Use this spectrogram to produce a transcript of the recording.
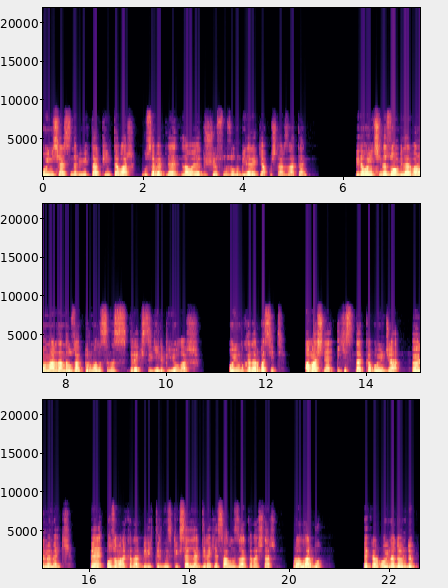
Oyun içerisinde bir miktar ping de var. Bu sebeple lavaya düşüyorsunuz. Onu bilerek yapmışlar zaten. Bir de oyun içinde zombiler var. Onlardan da uzak durmalısınız. Direkt sizi gelip yiyorlar. Oyun bu kadar basit. Amaç ne? 2 dakika boyunca ölmemek ve o zamana kadar biriktirdiğiniz pikseller direkt hesabınızda arkadaşlar. Kurallar bu. Tekrar oyuna döndüm.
